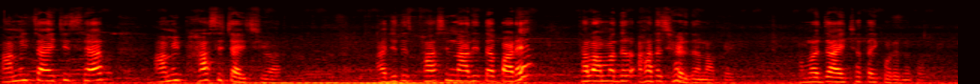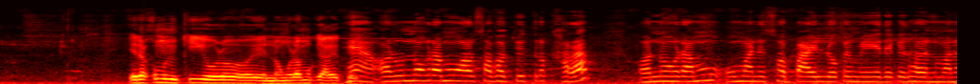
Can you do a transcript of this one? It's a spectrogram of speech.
আমি চাইছি স্যার আমি ফাঁসি চাইছি আর। আর যদি ফাঁসি না দিতে পারে তাহলে আমাদের হাতে ছেড়ে দেন ওকে। আমরা যা ইচ্ছা তাই করে নেব। এরকম কি ওর ওই নোংরামো কি আগে করতো? হ্যাঁ আর নোংরামু আর স্বভাব চরিত্র খারাপ। আর নোংরামু ও মানে সব বাড়ির লোকের মেয়েদেরকে ধরেন মানে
